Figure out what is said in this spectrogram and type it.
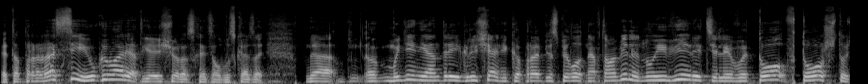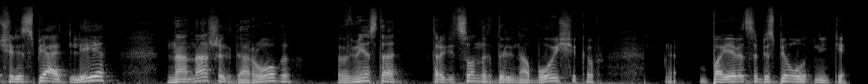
Это про Россию говорят, я еще раз хотел бы сказать. Э, мнение Андрея Гречаника про беспилотные автомобили. Ну и верите ли вы то, в то, что через пять лет на наших дорогах вместо традиционных дальнобойщиков э, появятся беспилотники.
